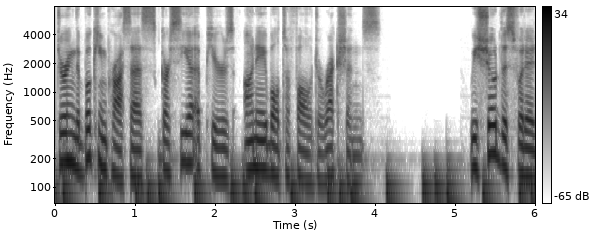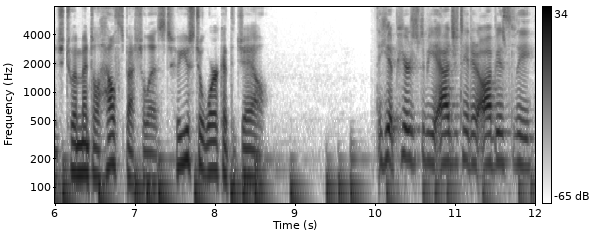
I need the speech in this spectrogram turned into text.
During the booking process, Garcia appears unable to follow directions. We showed this footage to a mental health specialist who used to work at the jail. He appears to be agitated, obviously,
